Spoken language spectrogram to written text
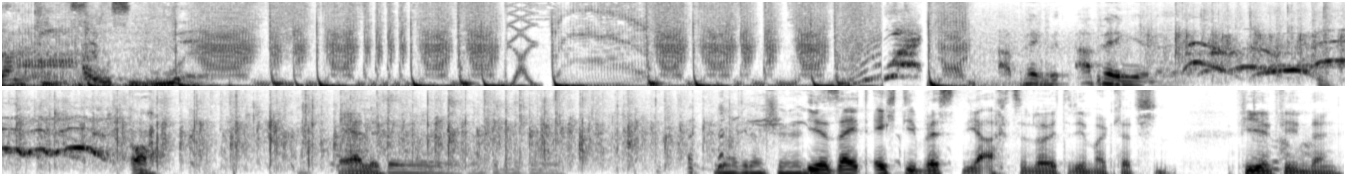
Junkies aus dem Web. Abhängen mit Abhängen. Oh. Herrlich. Immer wieder schön. Ihr seid echt die Besten, ihr 18 Leute, die mal klatschen. Vielen, vielen Dank.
